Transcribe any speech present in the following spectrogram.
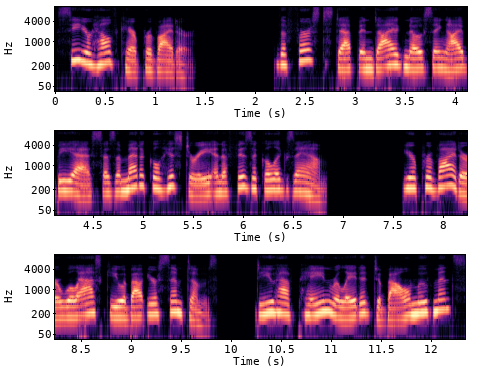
see your healthcare provider. The first step in diagnosing IBS is a medical history and a physical exam. Your provider will ask you about your symptoms. Do you have pain related to bowel movements?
